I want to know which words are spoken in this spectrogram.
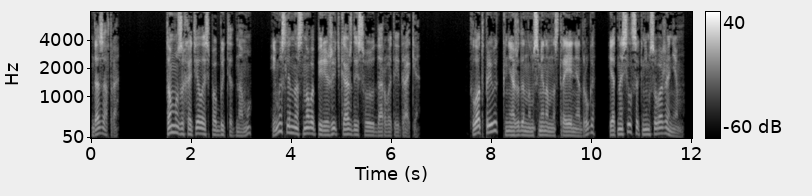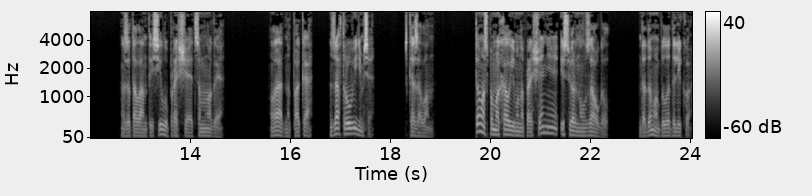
До завтра». Тому захотелось побыть одному и мысленно снова пережить каждый свой удар в этой драке. Клод привык к неожиданным сменам настроения друга и относился к ним с уважением. За талант и силу прощается многое. «Ладно, пока. Завтра увидимся», — сказал он. Томас помахал ему на прощание и свернул за угол. До дома было далеко.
